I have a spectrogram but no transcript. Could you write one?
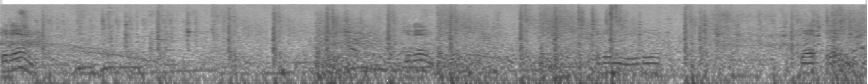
Get in. Get in. Get in, you idiot. Get in.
